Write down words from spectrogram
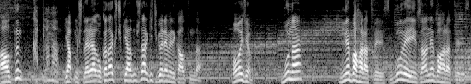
Altın kaplama yapmışlar. Herhalde o kadar küçük yazmışlar ki hiç göremedik altında. Babacım, buna ne baharat verirsin? Bunu vereyim sana ne baharat verirsin?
